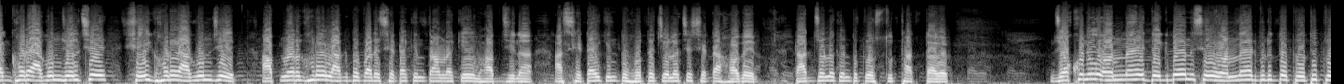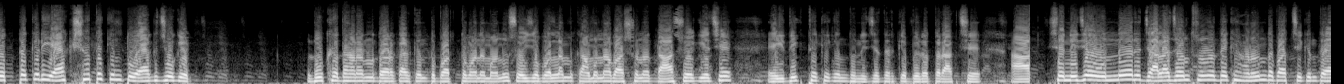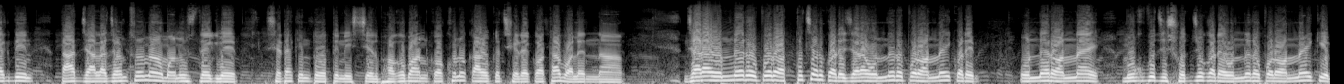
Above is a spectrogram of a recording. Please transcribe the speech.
এক ঘরে আগুন জ্বলছে, সেই ঘরের আগুন যে আপনার ঘরেও লাগতে পারে সেটা কিন্তু আমরা কেউ ভাবছি না, আর সেটাই কিন্তু হতে চলেছে, সেটা হবে। তার জন্য কিন্তু প্রস্তুত থাকতে হবে। যখনই অন্যায় দেখবেন, সেই অন্যায়ের বিরুদ্ধে প্রতি প্রত্যেকেরই একসাথে কিন্তু একযোগে রুখে দাঁড়ানো দরকার। কিন্তু বর্তমানে মানুষ ওই যে বললাম, কামনা বাসনা দাস হয়ে গিয়েছে, এই দিক থেকে কিন্তু নিজেদেরকে বিরত রাখছে। আর সে নিজে অন্যের জ্বালা যন্ত্রণা দেখে আনন্দ পাচ্ছে, কিন্তু একদিন তার জ্বালা যন্ত্রণাও মানুষ দেখবে। সেটা কিন্তু অতি নিশ্চিত। ভগবান কখনো কাউকে ছেড়ে কথা বলেন না। যারা অন্যের ওপর অত্যাচার করে, যারা অন্যের ওপর অন্যায় করে, অন্যের অন্যায় মুখ বুঝে সহ্য করে, অন্যের ওপর অন্যায়কে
